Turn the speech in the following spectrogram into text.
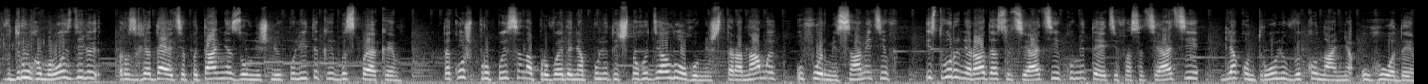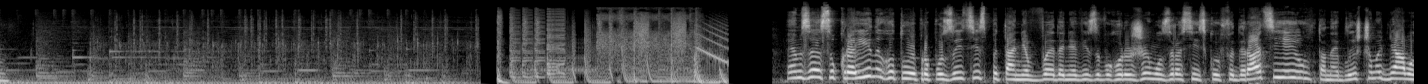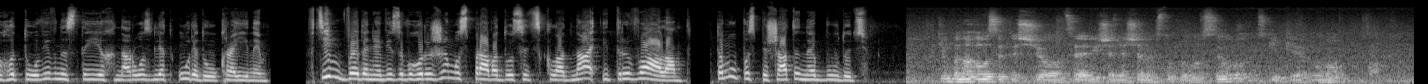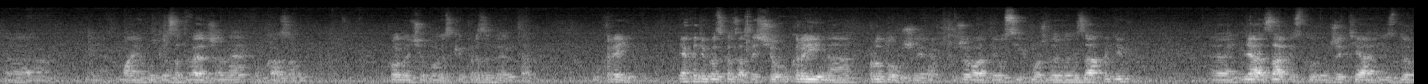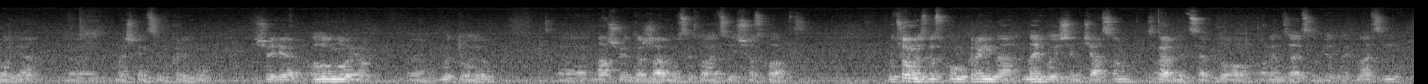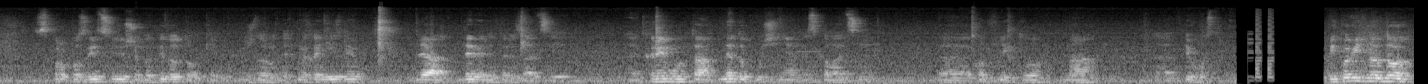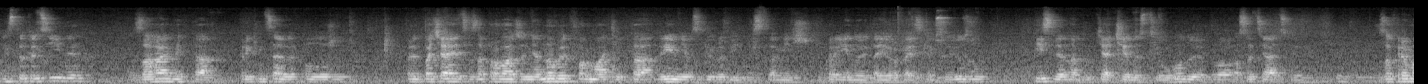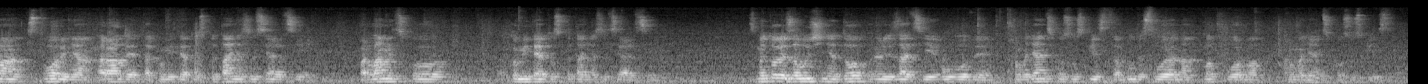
В другому розділі розглядаються питання зовнішньої політики і безпеки. Також прописано проведення політичного діалогу між сторонами у формі самітів і створення ради асоціації комітетів асоціації для контролю виконання угоди. МЗС України готує пропозиції з питання введення візового режиму з Російською Федерацією та найближчими днями готові внести їх на розгляд уряду України. Втім, введення візового режиму справа досить складна і тривала, тому поспішати не будуть. Хотів би наголосити, що це рішення ще не вступило в силу, оскільки воно е, має бути затверджене указом виконуючого обов'язки президента України. Я хотів би сказати, що Україна продовжує вживати усіх можливих заходів е, для захисту життя і здоров'я е, мешканців Криму, що є головною е, метою нашої держави в ситуації, що склалася. У цьому зв'язку Україна найближчим часом звернеться до Організації Об'єднаних Націй з пропозицією щодо підготовки міжнародних механізмів для демілітаризації Криму та недопущення ескалації е, конфлікту на е, півострові. Відповідно до інституційних, загальних та прикінцевих положень передбачається запровадження нових форматів та рівнів співробітництва між Україною та Європейським Союзом після набуття чинності угодою про асоціацію, зокрема створення Ради та комітету з питань асоціації, парламентського комітету з питань асоціації. З метою залучення до реалізації угоди громадянського суспільства буде створена платформа громадянського суспільства.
